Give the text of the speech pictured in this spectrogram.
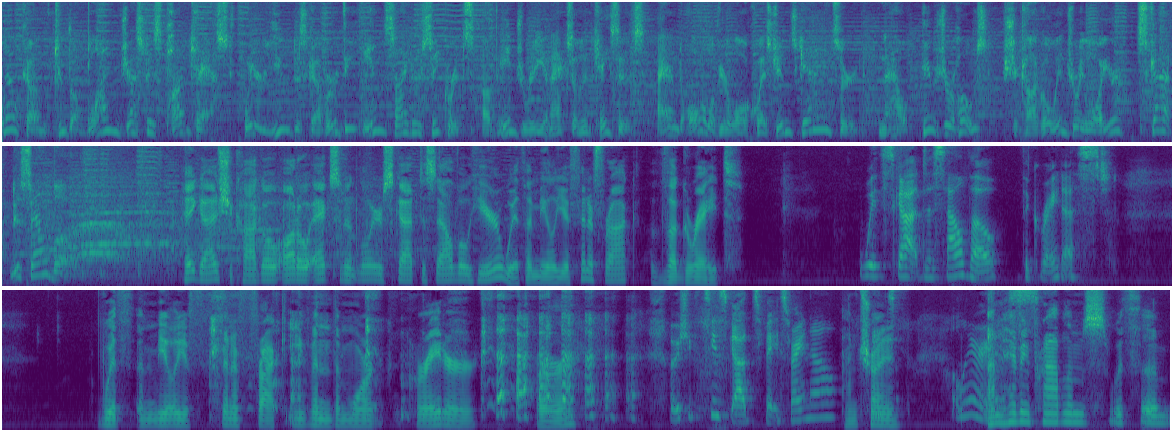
Welcome to the Blind Justice Podcast, where you discover the insider secrets of injury and accident cases, and all of your law questions get answered. Now, here's your host, Chicago injury lawyer Scott DeSalvo. Hey guys, Chicago auto accident lawyer Scott DeSalvo here with Amelia Finnefrock, the great. With Scott DeSalvo, the greatest. With Amelia Finnefrock, even the more greater. I wish you could see Scott's face right now. I'm trying. Hilarious. I'm having problems with a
